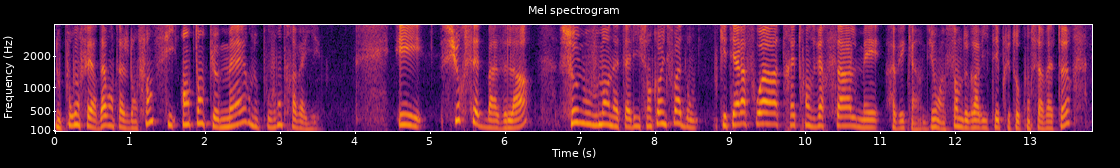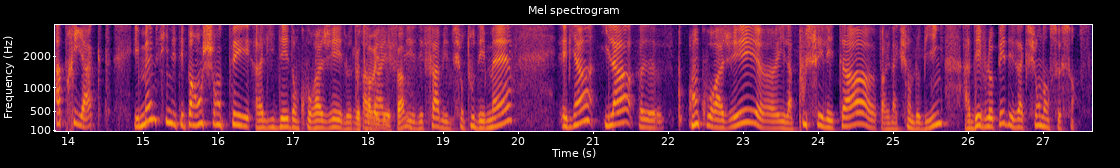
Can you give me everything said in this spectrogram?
nous pourrons faire davantage d'enfants si, en tant que mère, nous pouvons travailler. Et sur cette base-là, ce mouvement nataliste, encore une fois, donc, qui était à la fois très transversal, mais avec un, disons, un centre de gravité plutôt conservateur, a pris acte. Et même s'il n'était pas enchanté à l'idée d'encourager le, Le travail des femmes. des femmes et surtout des mères, eh bien, il a euh, encouragé, euh, il a poussé l'État, euh, par une action de lobbying, à développer des actions dans ce sens.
